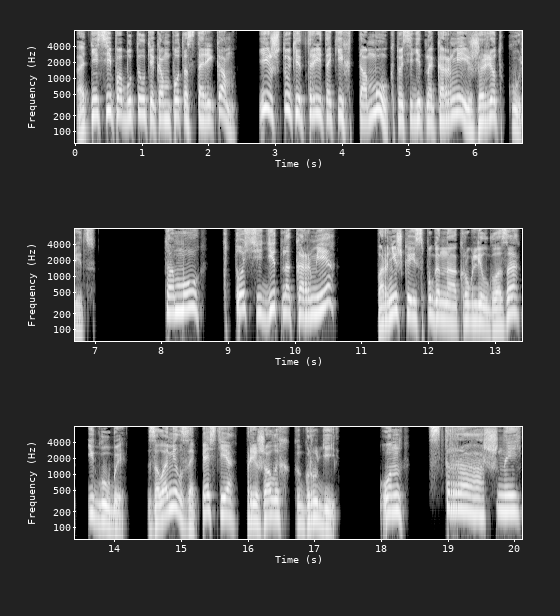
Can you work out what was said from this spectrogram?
«Отнеси по бутылке компота старикам и штуки три таких тому, кто сидит на корме и жрет куриц». «Тому, кто сидит на корме?» Парнишка испуганно округлил глаза и губы, заломил запястья, прижал их к груди. «Он страшный!»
